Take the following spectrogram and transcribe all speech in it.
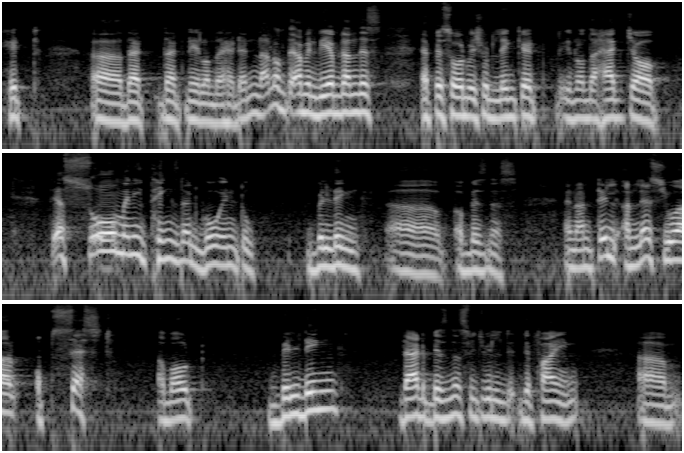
hit uh, that that nail on the head. And none of the, I mean, we have done this episode. We should link it. You know, the hack job. There are so many things that go into building uh, a business, and until unless you are obsessed about building that business which will d- define, um,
